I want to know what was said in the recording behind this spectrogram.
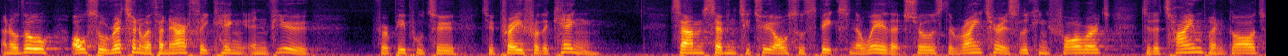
And although also written with an earthly king in view for people to, to pray for the king, Psalm 72 also speaks in a way that shows the writer is looking forward to the time when God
